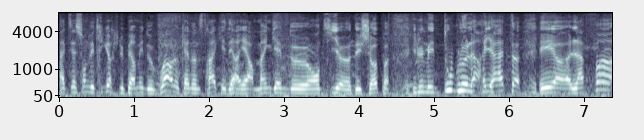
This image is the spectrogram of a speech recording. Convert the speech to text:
Activation de V-Trigger qui lui permet de voir le Cannon Strike. Et derrière, Mind Game de anti euh. Il lui met double Lariat. Et euh, la fin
